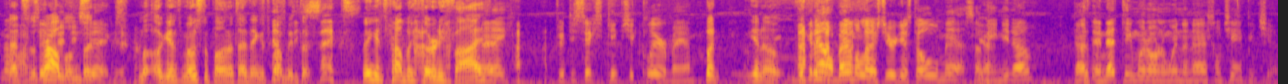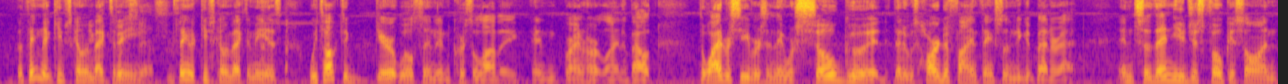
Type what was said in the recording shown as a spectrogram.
no, that's I the problem. 56. But mo- against most opponents, I think it's probably thir- 56. I think it's probably 35. Hey, 56 keeps you clear, man. But you know, the Look at Alabama last year against Ole Miss. I Yeah. mean, you know, that, and that team went on to win the national championship. the thing that keeps coming You back to fix me, this. the thing that keeps coming back to me is we talked to Garrett Wilson and Chris Olave and Brian Hartline about the wide receivers, and they were so good that it was hard to find things for them to get better at. And so then you just focus on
